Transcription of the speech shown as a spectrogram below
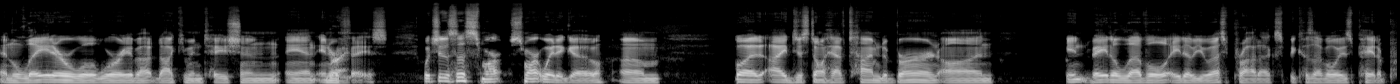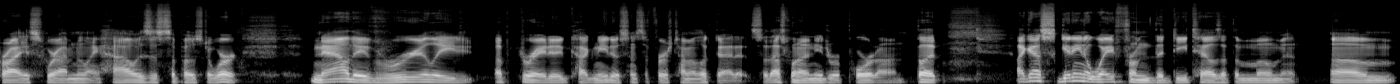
and later we'll worry about documentation and interface right. which is a smart smart way to go um, but I just don't have time to burn on in beta level AWS products because I've always paid a price where I'm like, how is this supposed to work? Now they've really upgraded Cognito since the first time I looked at it. So that's what I need to report on. But I guess getting away from the details at the moment, um,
